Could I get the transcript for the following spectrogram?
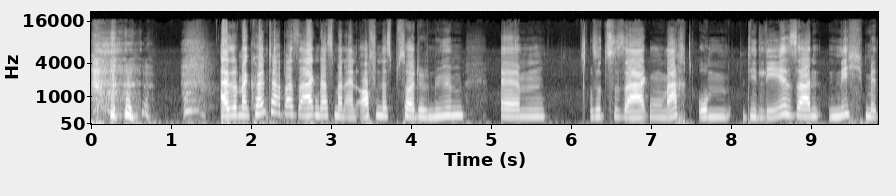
also man könnte aber sagen, dass man ein offenes Pseudonym ähm, sozusagen macht, um die Leser nicht mit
